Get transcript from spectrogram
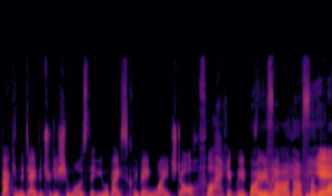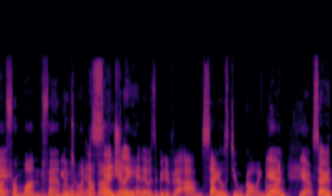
back in the day, the tradition was that you were basically being waged off, like it, it By your father from Yeah. one from one family to another. Essentially, yeah. there was a bit of a um, sales deal going Yeah, on. yeah. So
